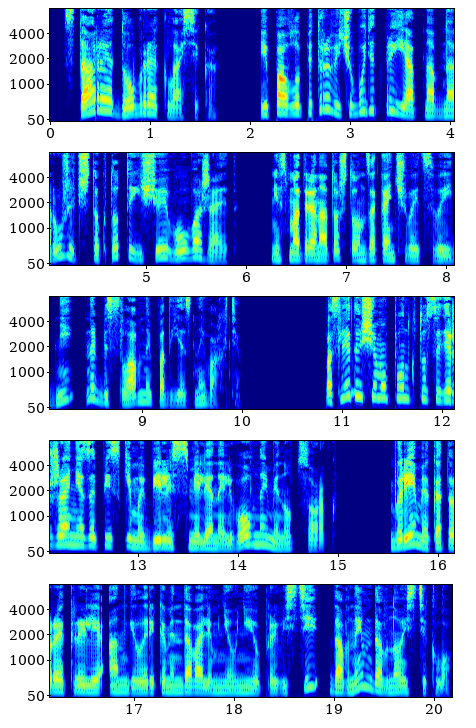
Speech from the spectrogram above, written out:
— старая добрая классика, и Павлу Петровичу будет приятно обнаружить, что кто-то еще его уважает, несмотря на то, что он заканчивает свои дни на бесславной подъездной вахте. По следующему пункту содержания записки мы бились с Миленой Львовной минут сорок. Время, которое крылья ангела рекомендовали мне у нее провести, давным-давно истекло.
